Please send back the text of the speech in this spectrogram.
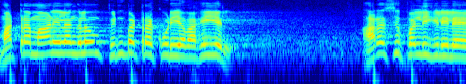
மற்ற மாநிலங்களும் பின்பற்றக்கூடிய வகையில் அரசு பள்ளிகளிலே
